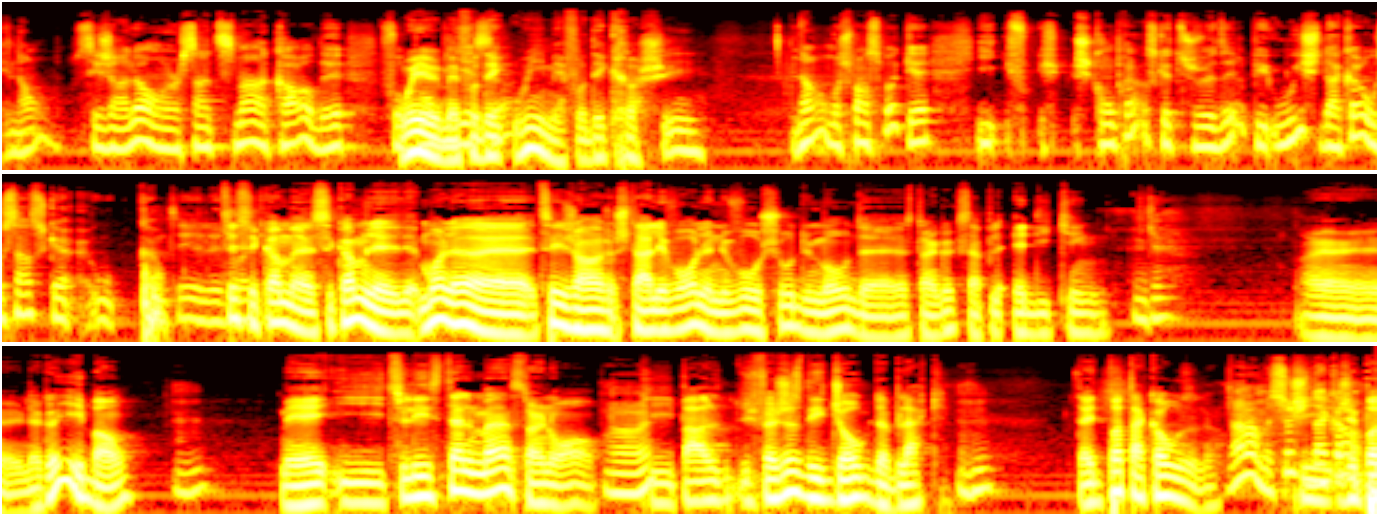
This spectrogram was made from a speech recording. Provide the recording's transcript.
Mais non, ces gens-là ont un sentiment encore de faut Oui, pas mais faut ça. dé- oui, mais faut décrocher. Non, moi je pense pas que. il- je- comprends ce que tu veux dire, puis oui, je suis d'accord au sens que. comme tu sais, joueur c'est comme, euh, c'est comme le, le- moi là, euh, tu sais, genre, j'étais allé voir le nouveau show d'humour de, c'est un gars qui s'appelait Eddie King. Ok. Un- le gars, il est bon, Mhm. mais il utilise tellement, c'est un noir, Ah ouais? puis il parle, il fait juste des jokes de black. Mhm. Peut-être pas ta cause là. Non, non, mais ça, je suis d'accord. J'ai pas,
